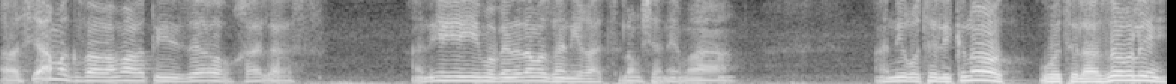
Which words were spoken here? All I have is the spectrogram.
אז שמה כבר אמרתי, זהו, חלאס, אני עם הבן אדם הזה אני רץ, לא משנה מה, אני רוצה לקנות, הוא רוצה לעזור לי,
